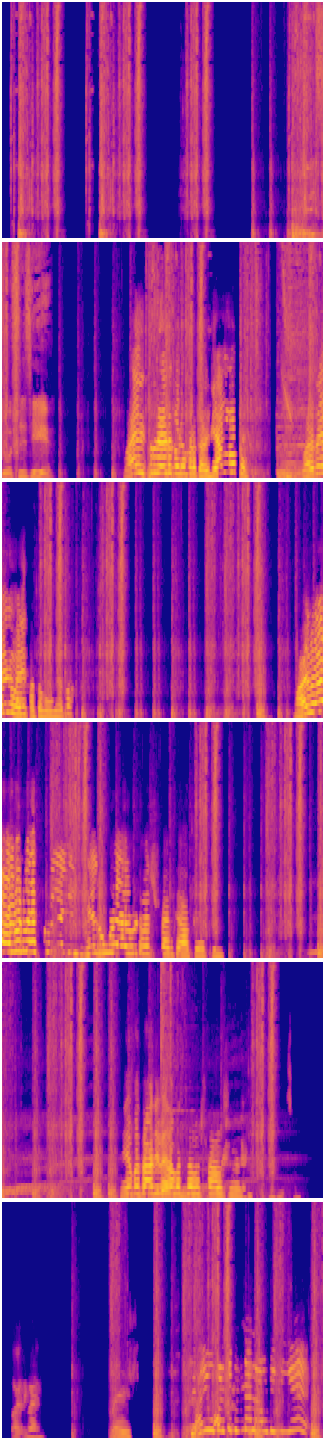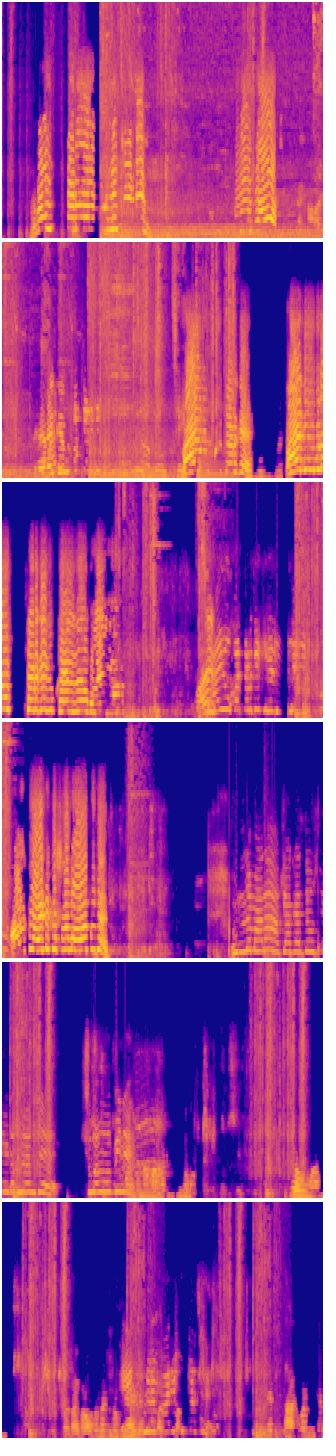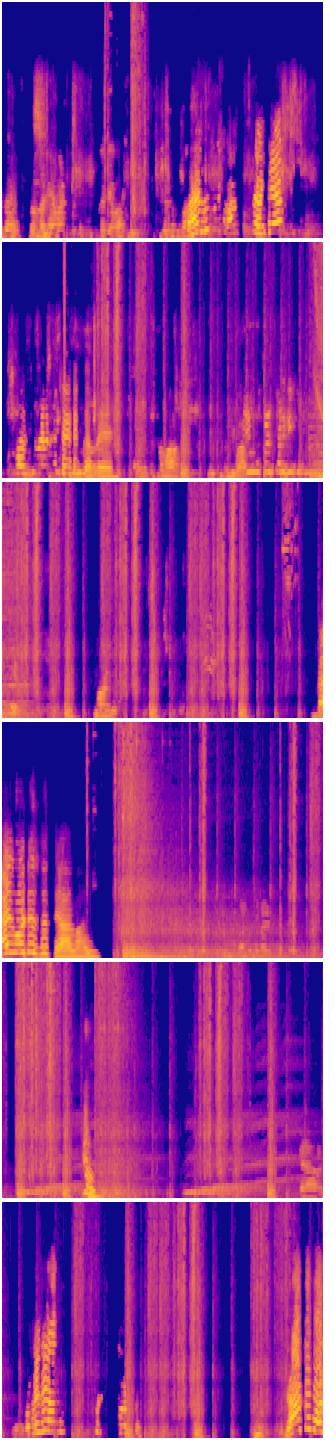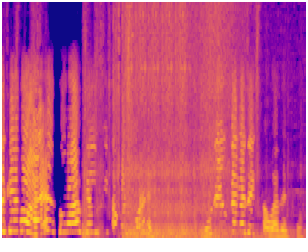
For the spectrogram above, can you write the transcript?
Resources here. भाई इंटरनेट गड़बड़ कर गया वहाँ पे मर गए वही खत्म हो गया था भाई मेरा हेलमेट वेस्ट ये लोग हेलमेट वेस्ट पहन के आते हैं फिर ये बता दी मेरा मतलब स्टार उसमें भाई ऊपर से बिना लाउड ही नहीं है भाई तेरा ये चीटिंग भाई की ऊपर चढ़ के भाई ऊपर चढ़ के चढ़ के क्यों खेल रहे हो भाई यार? भाई भाई ऊपर चढ़ के खेल ले हाँ तो। आईडी किसने मारा तुझे? उनने मारा क्या कहते हैं उसे एडब्ल्यूएम से? शुभम ओपी ने। लो एडब्ल्यूएम मारी ऊपर से। भाई। सेटिंग कर रहे हैं ऊपर चढ़ थे। गाइस व्हाट इज़ दिस यार भाई यार तो बढ़ के तो आए तो यार जल्दी तो बन पड़े मुझे उससे मैं देखता हुआ देखता हूँ।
